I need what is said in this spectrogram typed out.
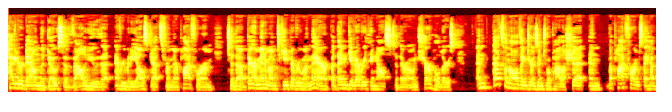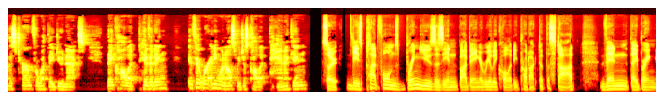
tighter down the dose of value that everybody else gets from their platform to the bare minimum to keep everyone there, but then give everything else to their own shareholders. And that's when the whole thing turns into a pile of shit. And the platforms, they have this term for what they do next. They call it pivoting. If it were anyone else, we just call it panicking. So these platforms bring users in by being a really quality product at the start. Then they bring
